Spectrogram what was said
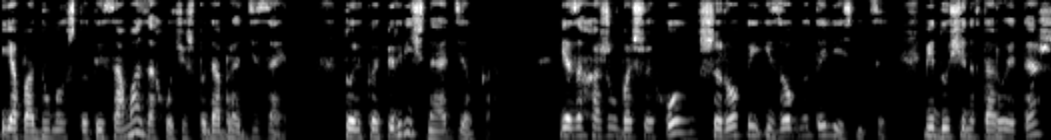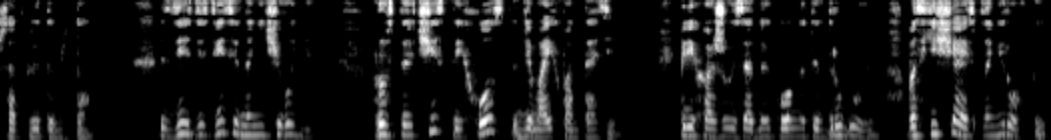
Я подумал, что ты сама захочешь подобрать дизайн. Только первичная отделка. Я захожу в большой холл с широкой изогнутой лестницей, ведущей на второй этаж с открытым ртом. Здесь действительно ничего нет. Просто чистый холст для моих фантазий. Перехожу из одной комнаты в другую, восхищаясь планировкой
